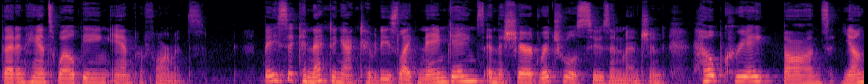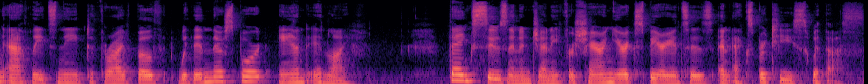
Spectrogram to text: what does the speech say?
that enhance well being and performance. Basic connecting activities like name games and the shared rituals Susan mentioned help create bonds young athletes need to thrive both within their sport and in life. Thanks, Susan and Jenny, for sharing your experiences and expertise with us.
